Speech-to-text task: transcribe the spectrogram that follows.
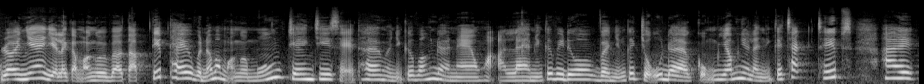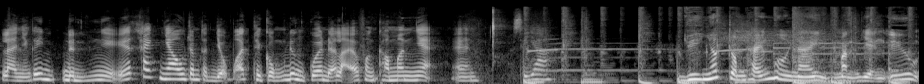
Rồi nha vậy là gặp mọi người vào tập tiếp theo. Và nếu mà mọi người muốn Trang chia sẻ thêm về những cái vấn đề nào hoặc là làm những cái video về những cái chủ đề cũng giống như là những cái tech tips hay là những cái định nghĩa khác nhau trong tình dục á, thì cũng đừng quên để lại ở phần comment nha nha and see ya Duy nhất trong tháng 10 này, mạnh dạng yêu,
